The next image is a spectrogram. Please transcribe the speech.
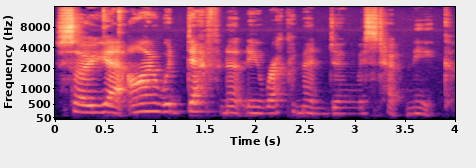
So yeah, I would definitely recommend doing this technique.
